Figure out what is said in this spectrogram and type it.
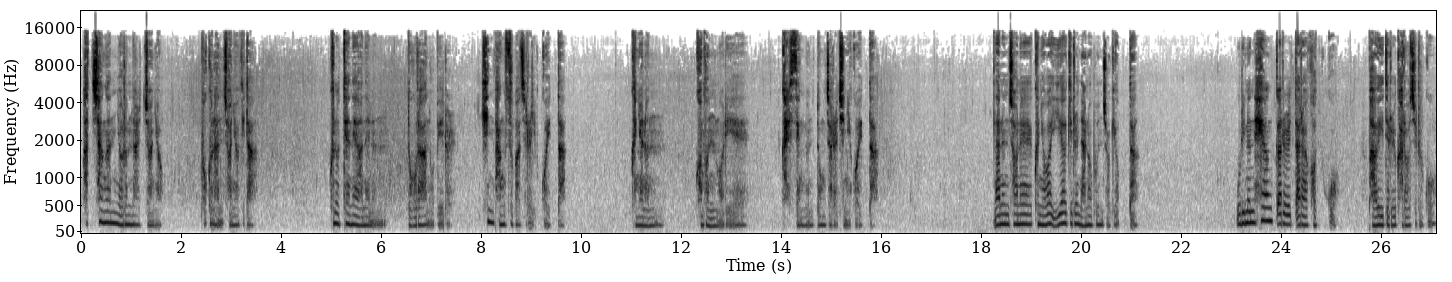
화창한 여름날 저녁, 포근한 저녁이다. 크누텐의 아내는 노란 우비를 흰 방수 바지를 입고 있다. 그녀는 검은 머리에 갈색 눈동자를 지니고 있다. 나는 전에 그녀와 이야기를 나눠본 적이 없다. 우리는 해안가를 따라 걷고 바위들을 가로지르고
